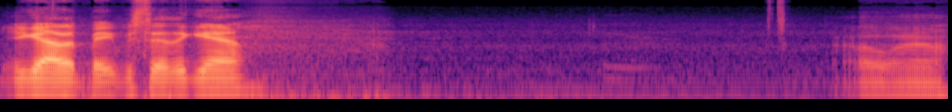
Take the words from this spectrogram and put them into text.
You gotta babysit again? Oh wow.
